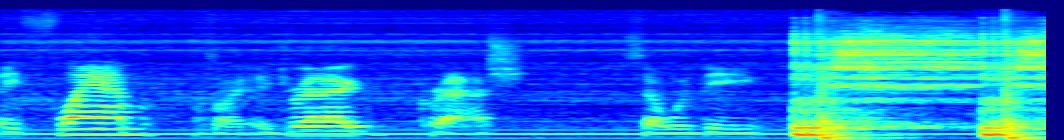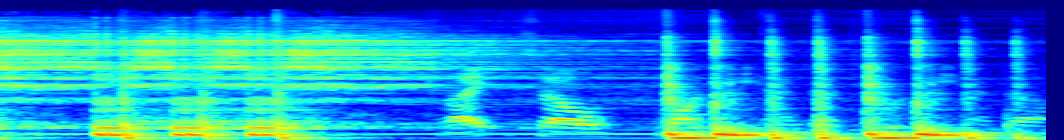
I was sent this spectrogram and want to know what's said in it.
a flam? Sorry, a drag crash. So would be right? So one E and a two E and a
